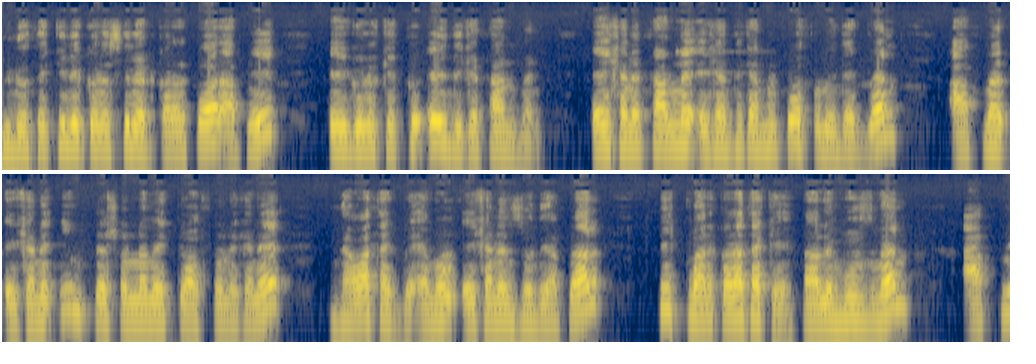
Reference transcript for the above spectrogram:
ভিডিওতে ক্লিক করে সিলেক্ট করার পর আপনি এইগুলোকে একটু এই দিকে টানবেন। এইখানে টানলে এখান থেকে আপনি প্রথমে দেখবেন আপনার এখানে ইমপ্রেশন নামে একটি অপশন এখানে দেওয়া থাকবে এবং এখানে যদি আপনার টিক মার্ক করা থাকে, তাহলে বুঝবেন আপনি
